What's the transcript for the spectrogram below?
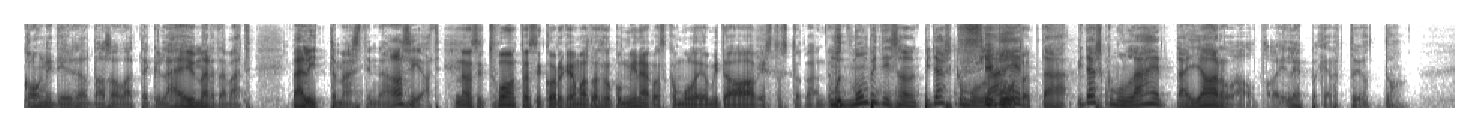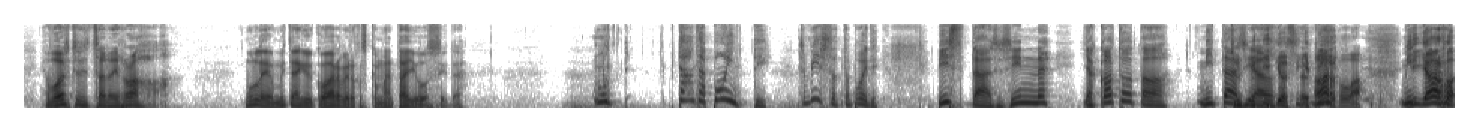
kognitiivisella tasolla, että kyllä he ymmärtävät välittömästi nämä asiat. No sit huomattavasti korkeammalla tasolla kuin minä, koska mulla ei ole mitään aavistustakaan. Mutta mun piti sanoa, että pitäisikö mun, Sivuutat. lähettää, pitäisikö mun lähettää Jarlalta toi leppäkerttojuttu? Ja voisiko sit saada rahaa? Mulla ei ole mitään kykyä arvioida, koska mä en tajua sitä. Mutta tää on tää pointti. Sä missät tää pointti. Pistetään se sinne ja katsotaan, mitä siellä... Jos Jarla, mi- niin Jarla,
